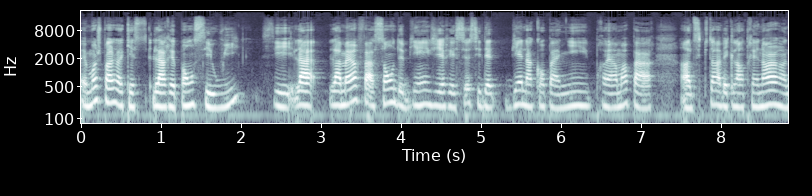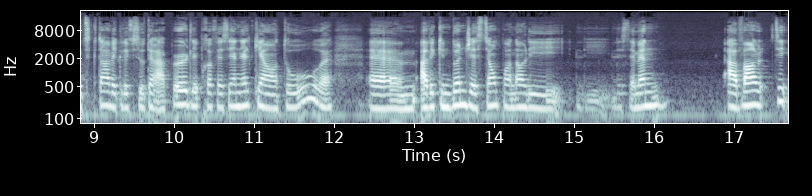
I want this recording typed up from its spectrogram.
Ben, moi, je pense que la, la réponse, c'est oui. C'est la, la, meilleure façon de bien gérer ça, c'est d'être bien accompagné, premièrement, par, en discutant avec l'entraîneur, en discutant avec le physiothérapeute, les professionnels qui entourent, euh, avec une bonne gestion pendant les, les, semaines avant. C'est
